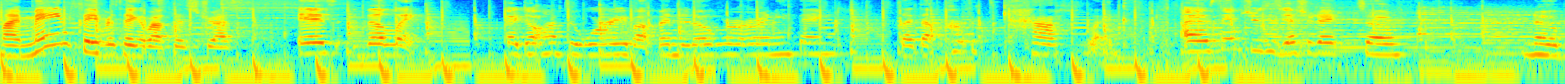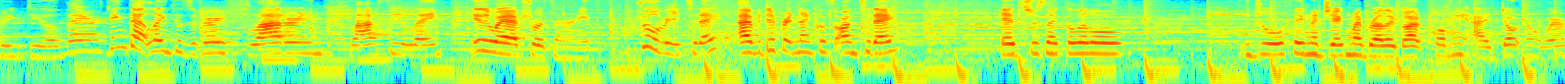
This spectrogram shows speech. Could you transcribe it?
My main favorite thing about this dress is the length. I don't have to worry about bending over or anything. It's like that perfect calf length. I have the same shoes as yesterday, so no big deal there. I think that length is a very flattering, classy length. Either way, I have shorts underneath. Jewelry today. I have a different necklace on today. It's just like a little jewel thingamajig my brother got for me. I don't know where,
